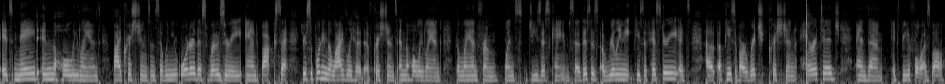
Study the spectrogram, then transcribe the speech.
it's made in the Holy Land by Christians. And so when you order this rosary and box set, you're supporting the livelihood of Christians in the Holy Land, the land from whence Jesus came. So this is a really neat piece of history. It's a, a piece of our rich Christian heritage, and um, it's beautiful as well.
